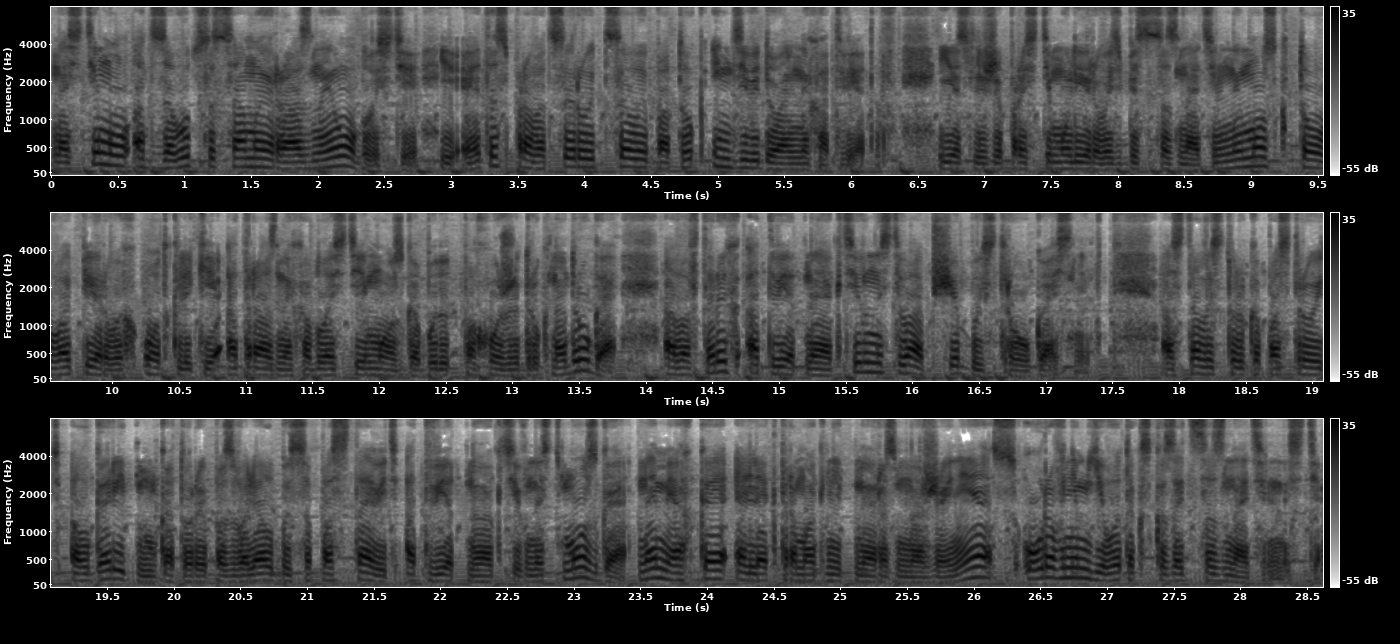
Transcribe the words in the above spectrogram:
на стимул отзовутся самые разные области, и это спровоцирует целый поток индивидуальных ответов. Если же простимулировать бессознательный мозг, то, во-первых, отклики от разных областей мозга будут похожи друг на друга, а во-вторых, ответная активность вообще быстро угаснет. Осталось только построить алгоритм, который позволял бы сопоставить ответную активность мозга на мягкое электромагнитное размножение с уровнем его, так сказать, сознательности.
